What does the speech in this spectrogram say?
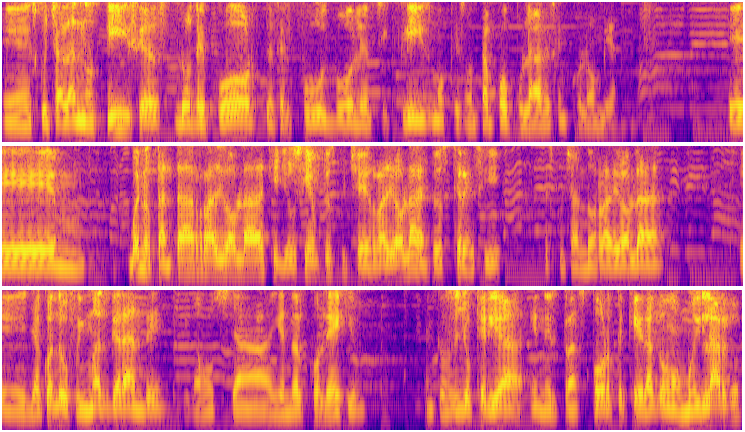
Eh, escuchar las noticias, los deportes, el fútbol, el ciclismo, que son tan populares en Colombia. Eh, bueno, tanta radio hablada que yo siempre escuché radio hablada, entonces crecí escuchando radio hablada. Eh, ya cuando fui más grande, digamos, ya yendo al colegio, entonces yo quería en el transporte, que era como muy largo,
